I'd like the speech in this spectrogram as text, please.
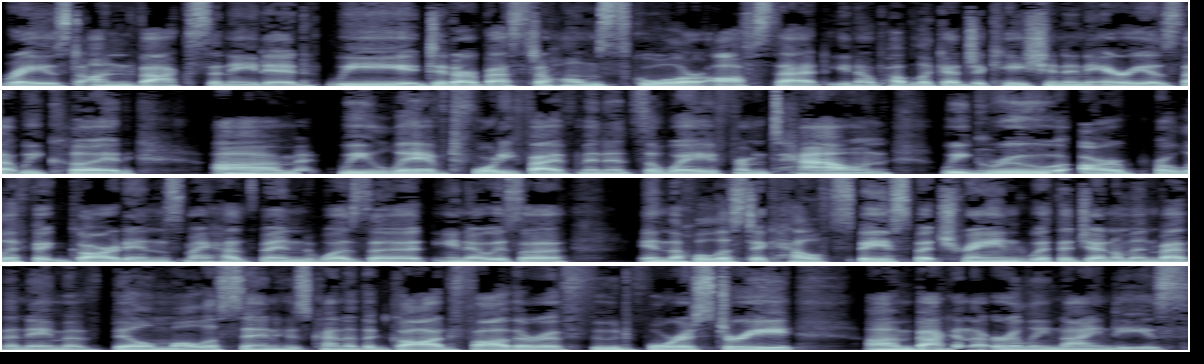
raised unvaccinated. We did our best to homeschool or offset, you know, public education in areas that we could. Mm-hmm. Um, we lived 45 minutes away from town. We mm-hmm. grew our prolific gardens. My husband was a, you know, is a in the holistic health space, but trained with a gentleman by the name of Bill Mollison, who's kind of the godfather of food forestry um, mm-hmm. back in the early 90s.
